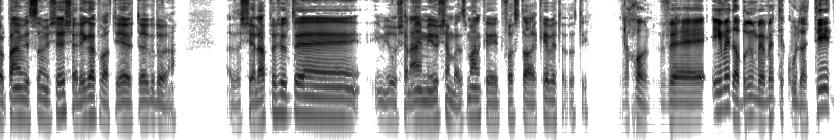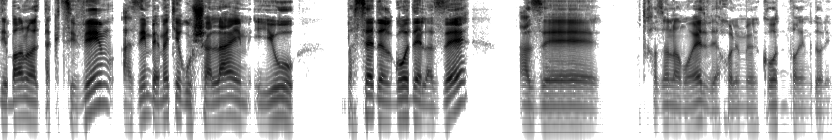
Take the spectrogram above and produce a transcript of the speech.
2026 הליגה כבר תהיה יותר גדולה. אז השאלה פשוט אה, אם ירושלים יהיו שם בזמן כדי לתפוס את הרכבת הזאת. נכון, ואם מדברים באמת נקודתית, דיברנו על תקציבים, אז אם באמת ירושלים יהיו בסדר גודל הזה, אז אה, עוד חזון למועד ויכולים לקרות דברים גדולים.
